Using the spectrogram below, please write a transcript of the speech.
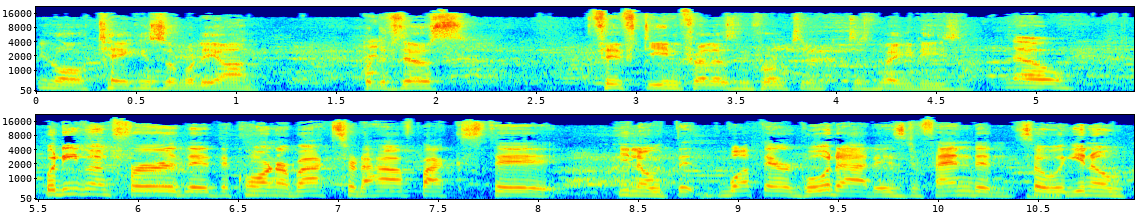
you know taking somebody on. But if there's 15 fellas in front of them, it doesn't make it easy. No. But even for the, the cornerbacks or the halfbacks, to you know the, what they're good at is defending. So mm-hmm. you know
